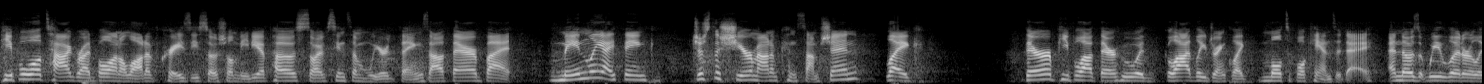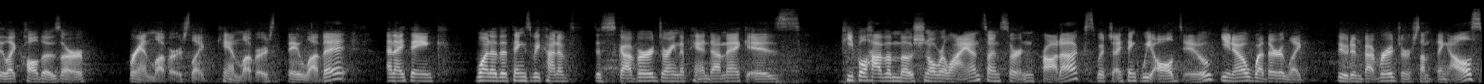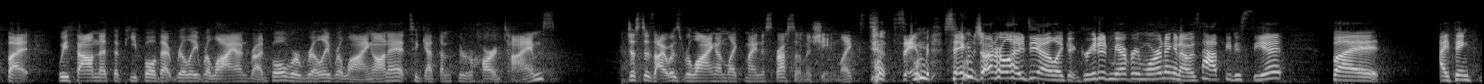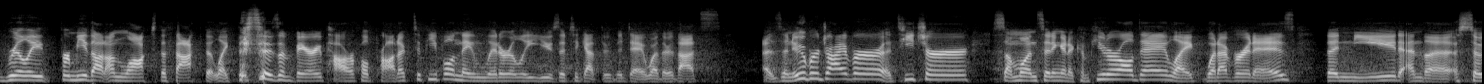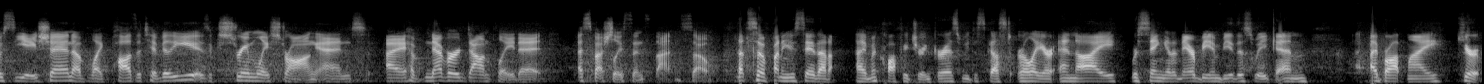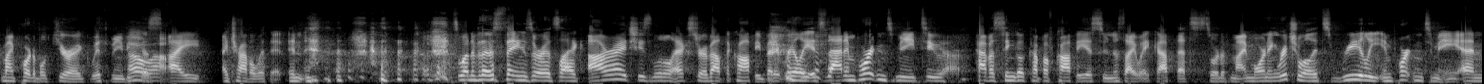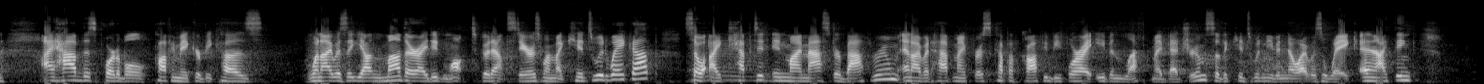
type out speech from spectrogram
people will tag Red Bull on a lot of crazy social media posts. So I've seen some weird things out there. But mainly, I think just the sheer amount of consumption. Like, there are people out there who would gladly drink like multiple cans a day. And those, we literally like call those our brand lovers, like can lovers. They love it. And I think one of the things we kind of discovered during the pandemic is people have emotional reliance on certain products, which I think we all do, you know, whether like food and beverage or something else. But we found that the people that really rely on Red Bull were really relying on it to get them through hard times. Just as I was relying on like my Nespresso machine, like same same general idea. Like it greeted me every morning and I was happy to see it. But I think really for me that unlocked the fact that like this is a very powerful product to people and they literally use it to get through the day, whether that's as an Uber driver, a teacher, someone sitting at a computer all day, like whatever it is, the need and the association of like positivity is extremely strong and I have never downplayed it, especially since then. So that's so funny you say that. I'm a coffee drinker, as we discussed earlier, and I were staying at an Airbnb this week and I brought my my portable Keurig with me oh, because oh, wow. I I travel with it, and it's one of those things where it's like, all right, she's a little extra about the coffee, but it really it's that important to me to yeah. have a single cup of coffee as soon as I wake up. That's sort of my morning ritual. It's really important to me, and I have this portable coffee maker because when I was a young mother, I didn't want to go downstairs when my kids would wake up. So I kept it in my master bathroom and I would have my first cup of coffee before I even left my bedroom so the kids wouldn't even know I was awake. And I think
